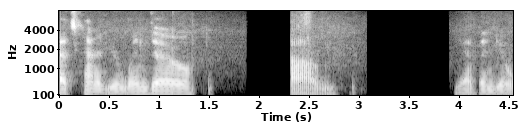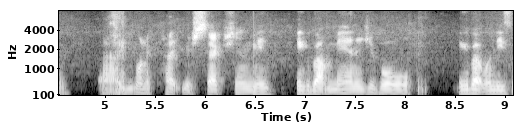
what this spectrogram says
that's kind of your window. Um, yeah, then you'll uh, you want to cut your section. I mean, think about manageable. Think about when these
